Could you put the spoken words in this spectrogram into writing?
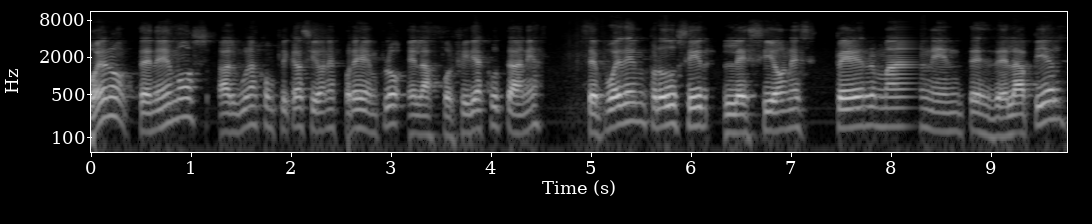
Bueno, tenemos algunas complicaciones, por ejemplo, en las porfirias cutáneas se pueden producir lesiones permanentes de la piel.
